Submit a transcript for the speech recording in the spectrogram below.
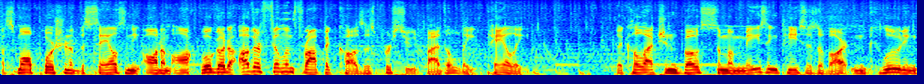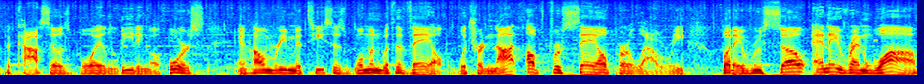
A small portion of the sales in the autumn auction will go to other philanthropic causes pursued by the late Paley. The collection boasts some amazing pieces of art, including Picasso's Boy Leading a Horse and Henri Matisse's Woman with a Veil, which are not up for sale per Lowry, but a Rousseau and a Renoir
